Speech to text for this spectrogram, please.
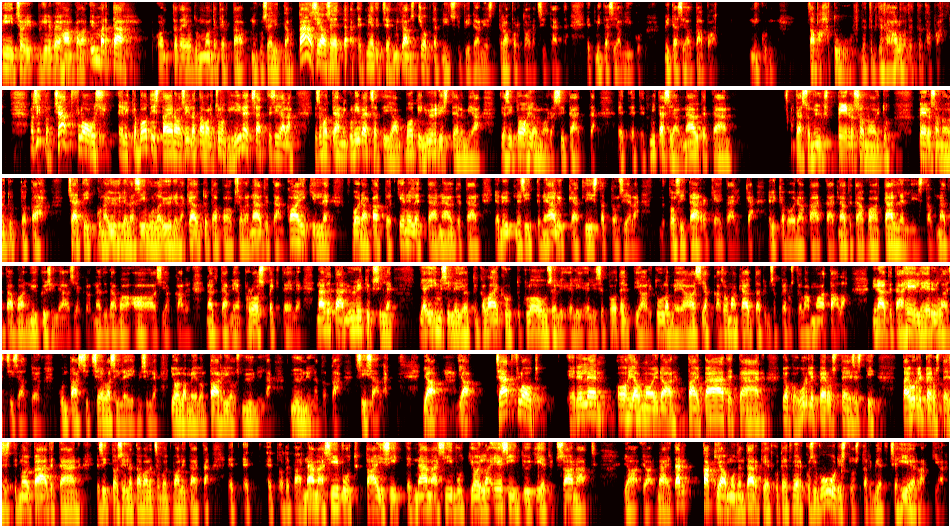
feature, hirveän hankala ymmärtää, on tätä joutunut monta kertaa niin kuin selittämään. Pääasia on se, että, että mietit se, että mikä on se job that needs to be done, ja sitten raportoidat sitä, että, että mitä siellä, niin kuin, mitä siellä tapahtuu, niin kuin, tapahtuu, että mitä sä haluat, että tapahtuu. No sitten on chat flows, eli botista eroa sillä tavalla, että sulla onkin live-chatti siellä, ja sä voit tehdä niin live-chatin ja botin yhdistelmiä, ja sitten ohjelmoida sitä, että et, et, et mitä siellä näytetään. Tässä on yksi personoitu, personoitu tota, chat-ikkuna yhdellä sivulla, yhdellä käyttötapauksella näytetään kaikille, voidaan katsoa, että kenelle tämä näytetään, ja nyt ne sitten ne älykkäät listat on siellä tosi tärkeitä, eli, eli voidaan päättää, että näytetään vain tälle listalle, näytetään vain nykyisille asiakkaille, näytetään vain A-asiakkaille, näytetään meidän prospekteille, näytetään yrityksille, ja ihmisille, joiden likelihood to close, eli, eli, eli se potentiaali tulla meidän asiakkaan oman käyttäytymisen perusteella on matala, niin näytetään heille erilaista sisältöä kuin taas sit sellaisille ihmisille, joilla meillä on tarjous myynnillä, myynnillä tota sisällä. Ja, ja chatflowt edelleen ohjelmoidaan tai päätetään joko urliperusteisesti tai urliperusteisesti noin päätetään, ja sitten on sillä tavalla, että sä voit valita, että et, et, et otetaan nämä sivut tai sitten nämä sivut, joilla esiintyy tietyt sanat, ja, ja näin. Tämän takia on muuten tärkeää, että kun teet verkkosivu-uudistusta, niin mietit se hierarkian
